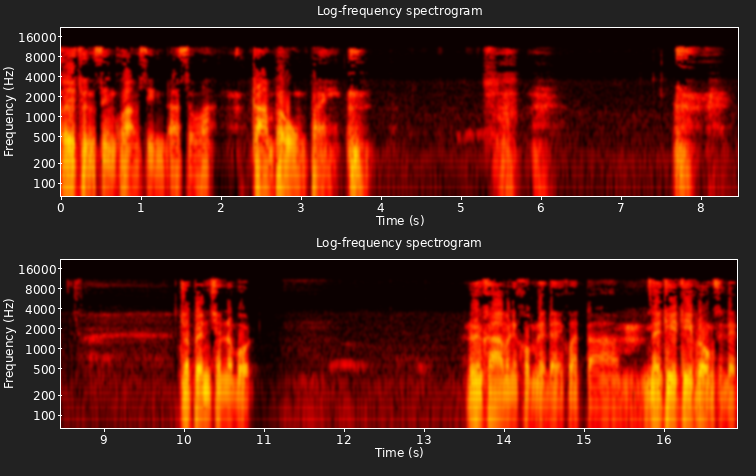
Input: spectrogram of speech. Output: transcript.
ก็จะถึงซึ่งความสิ้นอาสวะตามพระองค์ไป จะเป็นชนบทเรือนคามนิคมใดๆก็ตาม ในที่ที่พระองค์เสด็จ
